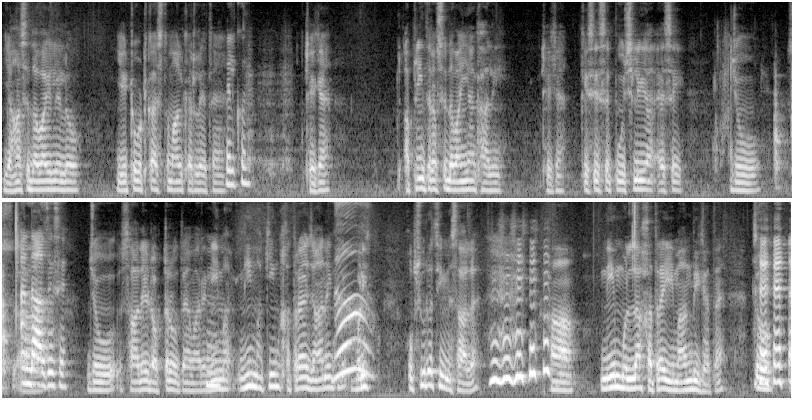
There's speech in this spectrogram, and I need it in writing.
یہاں سے دوائی لے لو یہ ٹوٹکا استعمال کر لیتے ہیں بالکل ٹھیک ہے اپنی طرف سے دوائیاں کھا لی ٹھیک ہے کسی سے پوچھ لیا ایسے جو اندازے سے جو سادے ڈاکٹر ہوتے ہیں ہمارے نیم حکیم خطرہ جانے کی ہاں۔ بڑی خوبصورت سی مثال ہے ہاں نیم ملا خطرہ ایمان بھی کہتے ہیں تو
